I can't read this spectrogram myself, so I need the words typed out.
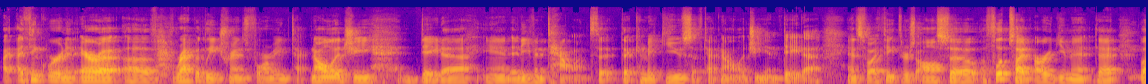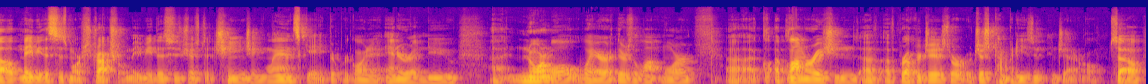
I think we're in an era of rapidly transforming technology, data, and, and even talent that, that can make use of technology and data. And so I think there's also a flip side argument that, well, maybe this is more structural. Maybe this is just a changing landscape, but we're going to enter a new uh, normal where there's a lot more uh, agglomeration of, of brokerages or just companies in, in general. So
